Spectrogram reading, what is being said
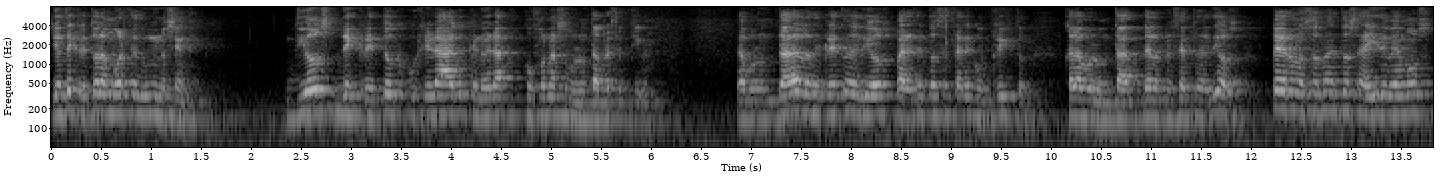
Dios decretó la muerte de un inocente. Dios decretó que ocurriera algo que no era conforme a su voluntad perceptiva. La voluntad de los decretos de Dios parece entonces estar en conflicto con la voluntad de los preceptos de Dios. Pero nosotros entonces ahí debemos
